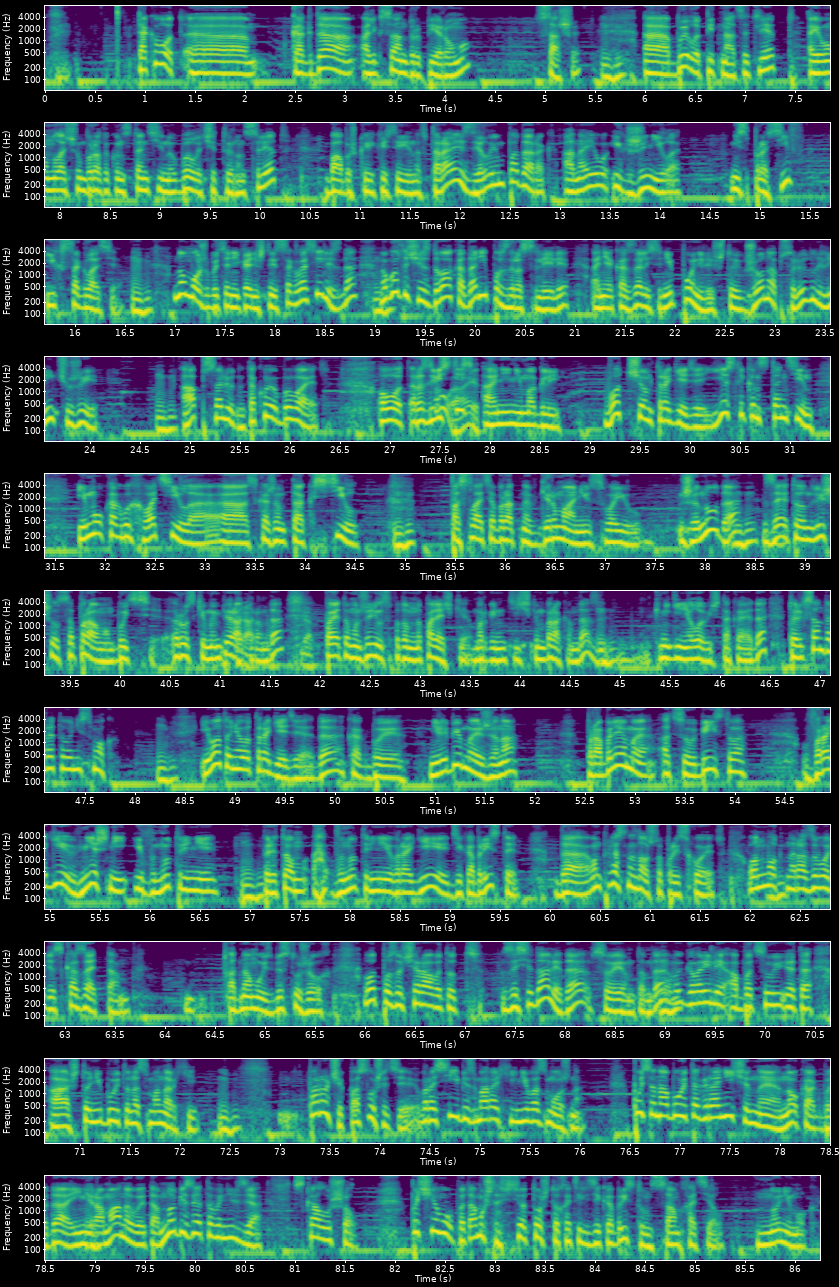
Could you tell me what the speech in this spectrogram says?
Так вот, э, когда Александру Первому, Саше, э, было 15 лет, а его младшему брату Константину было 14 лет, бабушка Екатерина II сделала им подарок. Она его их женила, не спросив их согласия. Ну, может быть, они, конечно, и согласились, да? Но года через два, когда они повзрослели, они оказались, они поняли, что их жены абсолютно для них чужие. Абсолютно. Такое бывает. Вот, развестись Бывает. они не могли. Вот в чем трагедия. Если Константин, ему как бы хватило, а, скажем так, сил послать обратно в Германию свою жену, да, за это он лишился правом быть русским императором, Императором, да? да. поэтому он женился потом на полячке марганетическим браком, да, за- княгиня Лович такая, да, то Александр этого не смог. И вот у него трагедия, да, как бы нелюбимая жена, проблемы отцеубийства, враги внешние и внутренние, притом внутренние враги, декабристы, да, он прекрасно знал, что происходит. Он мог на разводе сказать там одному из Бестужевых, вот позавчера вы тут заседали, да, в своем там, да, вы говорили об отцу, это, а что не будет у нас монархии. Поручик, послушайте, в России без монархии невозможно. Пусть она будет ограниченная, но как бы, да, и не Романовы там, но без этого нельзя. Скал ушел. Почему? Потому что все то, что хотели декабристы, он сам хотел, но не мог.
